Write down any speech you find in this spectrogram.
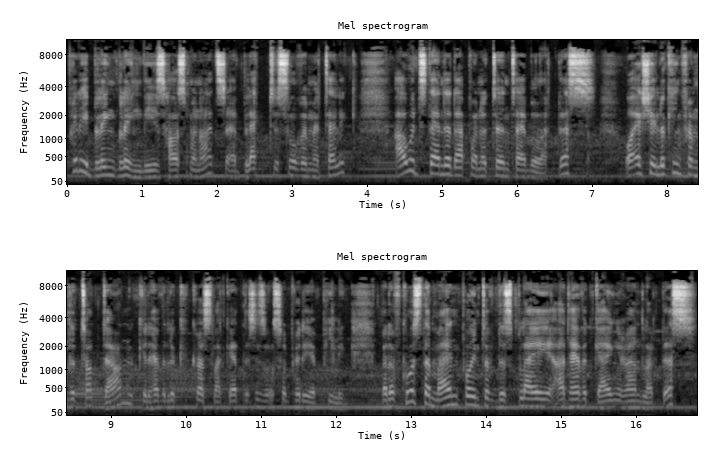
Pretty bling bling, these Hausmannites, uh, black to silver metallic. I would stand it up on a turntable like this. Or actually looking from the top down, we could have a look across like that. This is also pretty appealing. But of course the main point of display, I'd have it going around like this.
